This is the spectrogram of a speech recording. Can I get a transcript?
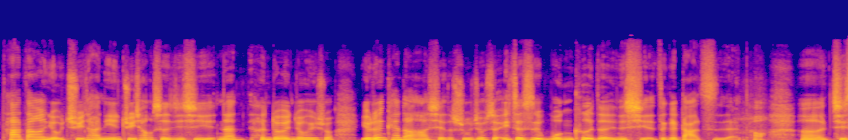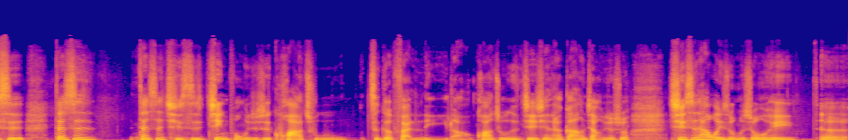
他当然有去，他念剧场设计系，那很多人就会说，有人看到他写的书，就是，哎、欸，这是文科的人写这个大自然，哈，嗯，其实，但是，但是，其实静风就是跨出。这个藩篱了，跨出的界限。他刚刚讲就是说，其实他为什么说会呃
